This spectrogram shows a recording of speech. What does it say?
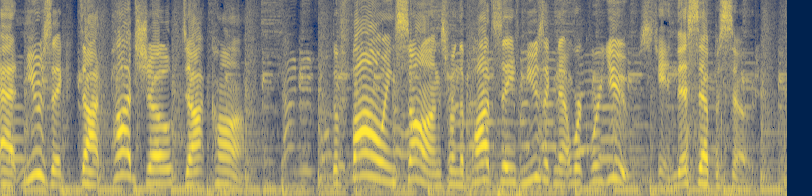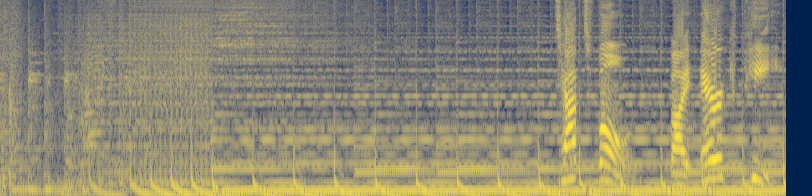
at music.podshow.com. The following songs from the PodSafe Music Network were used in this episode. Tapped Phone by Eric P.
